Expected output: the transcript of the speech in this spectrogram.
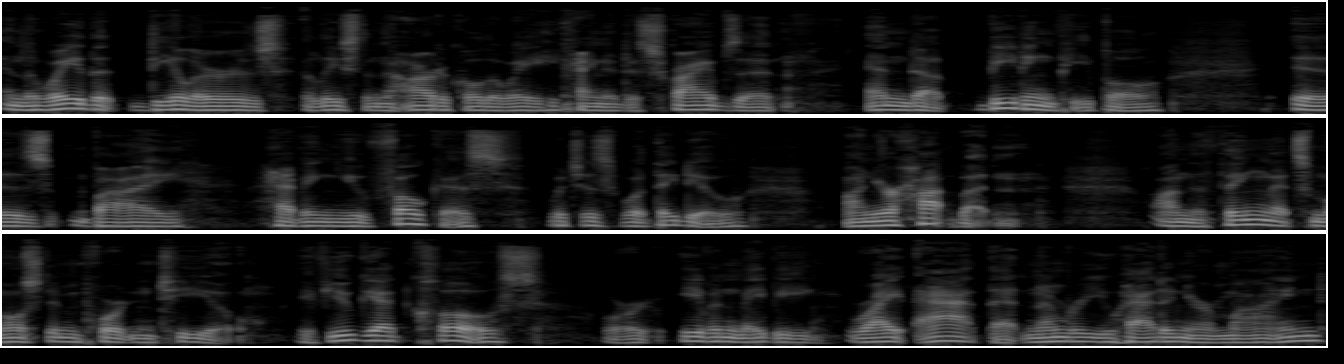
And the way that dealers at least in the article the way he kind of describes it end up beating people is by having you focus which is what they do on your hot button on the thing that's most important to you if you get close or even maybe right at that number you had in your mind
